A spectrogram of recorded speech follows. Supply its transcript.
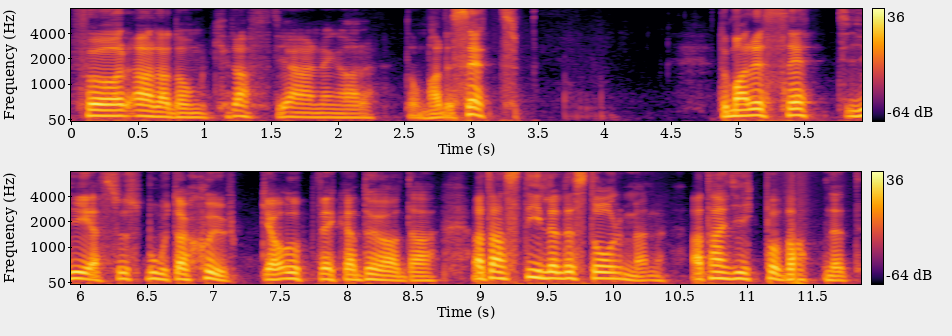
för alla de kraftgärningar de hade sett. De hade sett Jesus bota sjuka och uppväcka döda, att han stillade stormen, att han gick på vattnet.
